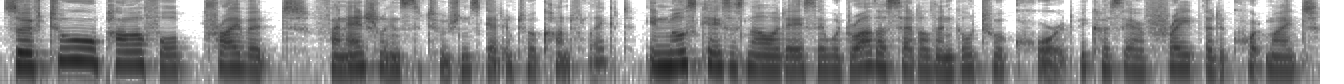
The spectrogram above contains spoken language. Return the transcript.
So if two powerful private financial institutions get into a conflict, in most cases nowadays they would rather settle than go to a court because they're afraid that a court might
